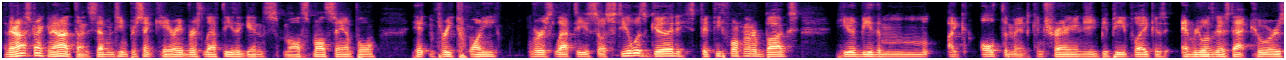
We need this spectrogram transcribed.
And they're not striking out a ton. 17% K rate versus lefties. Again, small, small sample, hitting 320 versus lefties. So Steele was good. He's 5,400 bucks. He would be the like ultimate contrarian GPP play because everyone's going to stack Coors.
